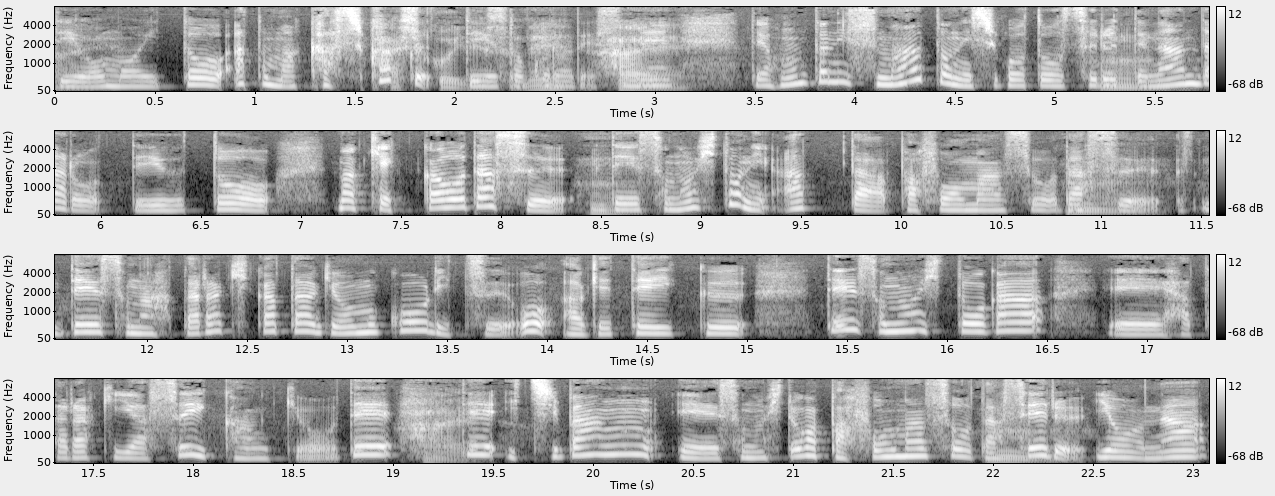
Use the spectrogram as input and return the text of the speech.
ていう思いと、あと、まあ、賢くっていうところですね。で、ね、本当にスマートに仕事をするってなんだろうっていうと、まあ、結果を出す。で、その人に合ったパフォーマンスを出す。でその働き方業務効率を上げていくでその人が、えー、働きやすい環境ではい、で一番、えー、その人がパフォーマンスを出せるような、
